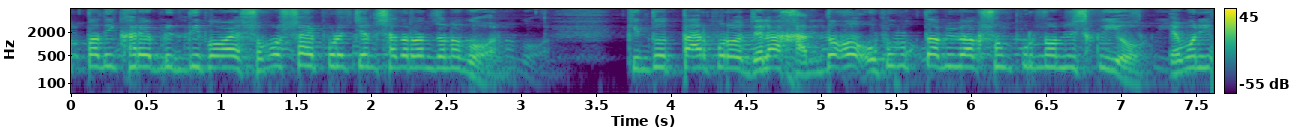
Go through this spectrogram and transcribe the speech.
অত্যাধিক হারে বৃদ্ধি পাওয়ায় সমস্যায় পড়েছেন সাধারণ জনগণ। কিন্তু তারপরও জেলা খাদ্য ও উপভোক্তা বিভাগ সম্পূর্ণ নিষ্ক্রিয়। এমনই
